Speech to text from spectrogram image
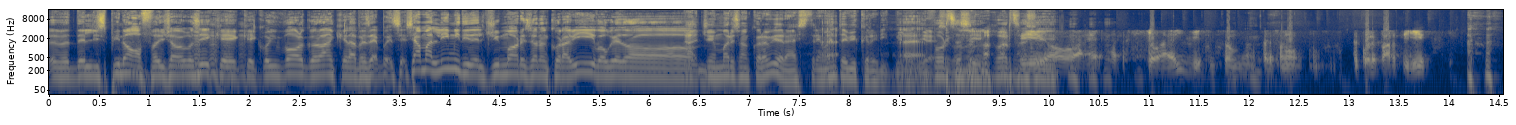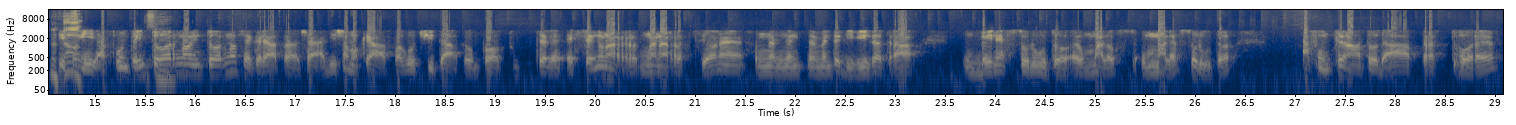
eh, degli spin-off, diciamo così, che, che coinvolgono anche la presenza. Se- Siamo al limiti del Jim Morrison ancora vivo, credo. Ah, Jim Morrison ancora vivo era estremamente più credibile. Eh, direi, forse sì, me. forse Sì, sì. o è, o Elvis, insomma, sono quelle parti lì. E No. quindi appunto intorno, intorno si è creata, cioè diciamo che ha fagocitato un po' tutte le, essendo una, una narrazione fondamentalmente divisa tra un bene assoluto e un male, un male assoluto, ha funzionato da trattore,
